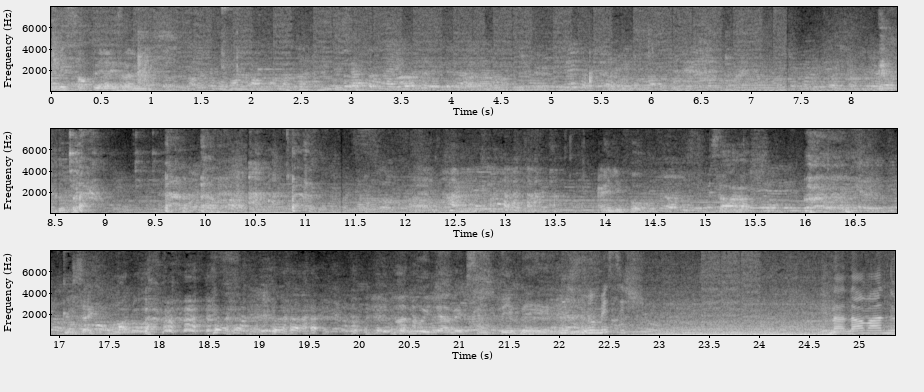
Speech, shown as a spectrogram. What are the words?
Allez, santé les amis. Il est fort. Ça arrache. Que c'est Manu Manu, il est avec son vert. Non mais c'est chaud. Nana Manu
